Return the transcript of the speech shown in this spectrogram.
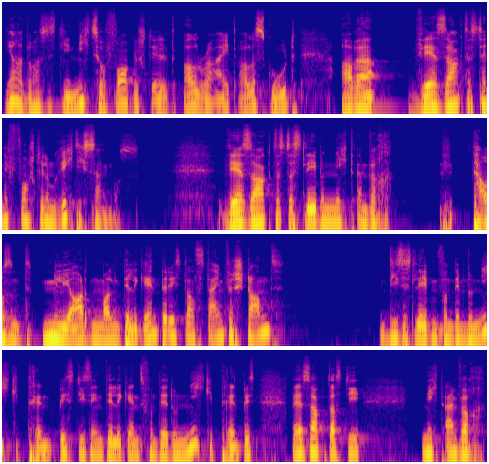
Ja, du hast es dir nicht so vorgestellt, alright, alles gut, aber wer sagt, dass deine Vorstellung richtig sein muss? Wer sagt, dass das Leben nicht einfach tausend Milliarden Mal intelligenter ist als dein Verstand? dieses Leben, von dem du nicht getrennt bist, diese Intelligenz, von der du nicht getrennt bist, wer sagt, dass die nicht einfach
